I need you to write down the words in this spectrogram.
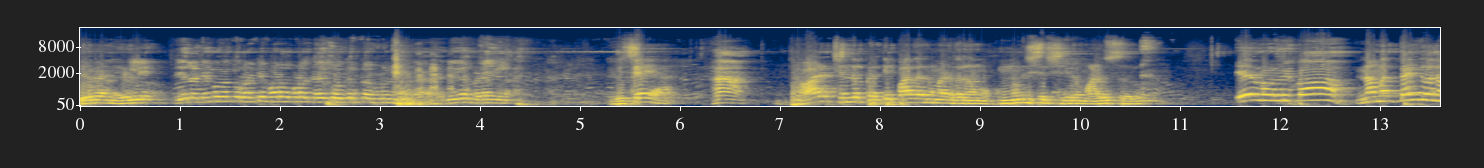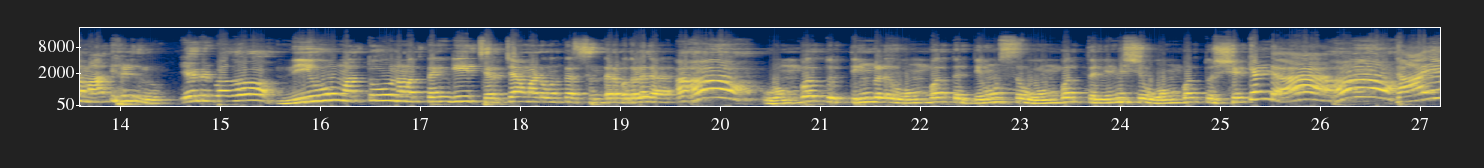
ಇವ್ರನ್ನ ಇರ್ಲಿ. ಇಲ್ಲ ನಿಮಗಂತೂ ರೊಟ್ಟಿ ಮಾಡೋದು ಕೂಡ ಕೈ ಸೋಕಿರ್ತ ಬಿಡು. ನೀವೇ ಬಿಡಂಗಿಲ್ಲ. ವಿಷಯ ಬಹಳ ಚಂದ ಪ್ರತಿಪಾದನೆ ಮಾಡಿದ್ರು ನಮ್ಮ ಕುಮ್ಮನ ಶ್ರೀ ಮಾಳುಸರು ಏನ್ ಮಾಡಿದ್ರಿಪ್ಪ ನಮ್ಮ ತಂಗಿ ಒಂದು ಮಾತು ಹೇಳಿದ್ರು. ಏನ್ರಿಪ್ಪ ಅದು? ನೀವು ಮತ್ತು ನಮ್ಮ ತಂಗಿ ಚರ್ಚಾ ಮಾಡುವಂತ ಸಂದರ್ಭದೊಳಗ ಆಹಾ! ಒಂಬತ್ತು ತಿಂಗಳು ಒಂಬತ್ತು ದಿವಸ ಒಂಬತ್ತು ನಿಮಿಷ ಒಂಬತ್ತು ಸೆಕೆಂಡ್ ತಾಯಿ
